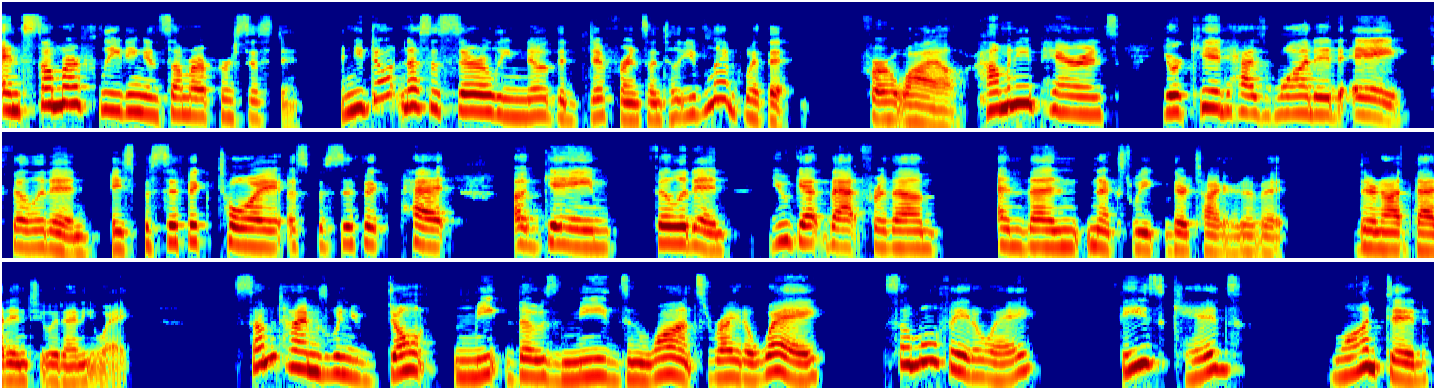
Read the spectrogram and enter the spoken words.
and some are fleeting and some are persistent. And you don't necessarily know the difference until you've lived with it for a while. How many parents your kid has wanted a fill it in, a specific toy, a specific pet, a game, fill it in. You get that for them and then next week they're tired of it. They're not that into it anyway sometimes when you don't meet those needs and wants right away, some will fade away. These kids wanted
